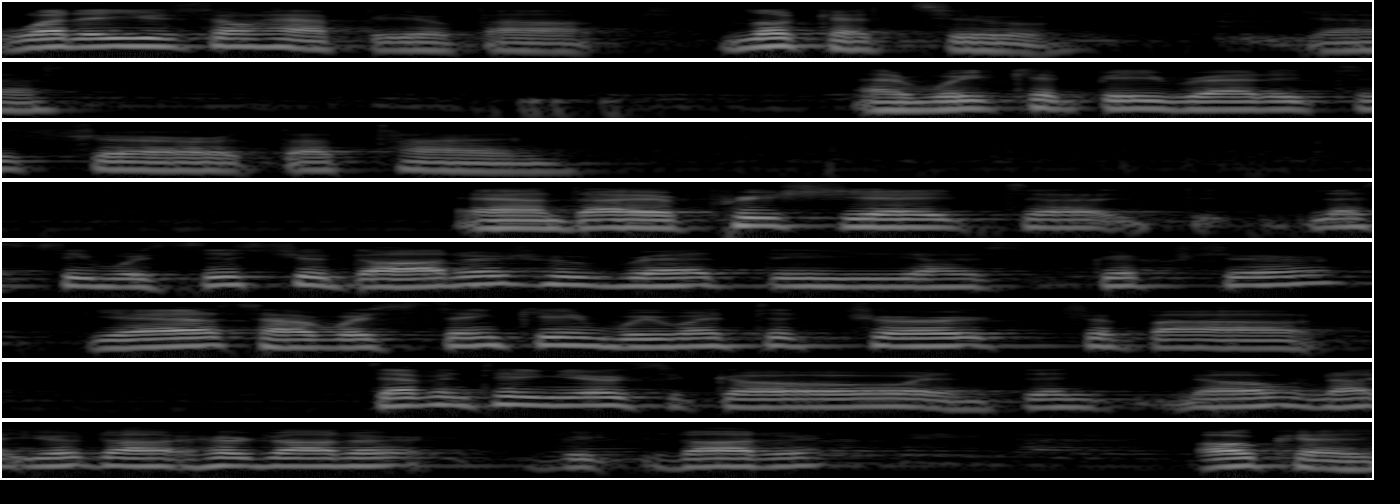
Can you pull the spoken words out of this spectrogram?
what are you so happy about? Look at you. Yes. And we could be ready to share at that time. And I appreciate, uh, let's see, was this your daughter who read the uh, scripture? Yes, I was thinking we went to church about 17 years ago, and then, no, not your daughter, her daughter, daughter? Okay,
